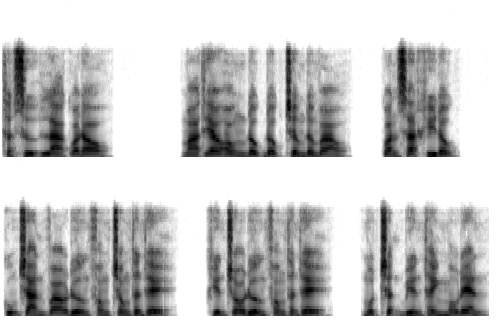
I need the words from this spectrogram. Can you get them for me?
Thật sự là quá đau. Mà theo ong độc độc châm đâm vào, quan sát khí độc, cũng tràn vào đường phong trong thân thể, khiến cho đường phong thân thể, một trận biến thành màu đen.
